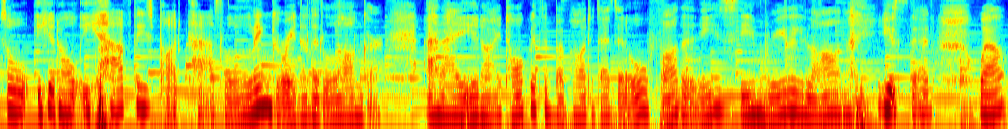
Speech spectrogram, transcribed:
So, you know, we have these podcasts lingering a little longer. And I, you know, I talked with him about it. I said, Oh, Father, these seem really long. he said, Well,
